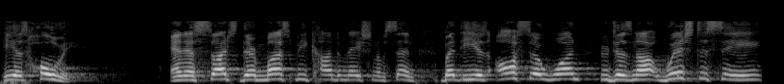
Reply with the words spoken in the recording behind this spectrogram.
He is holy. And as such, there must be condemnation of sin. But he is also one who does not wish to see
